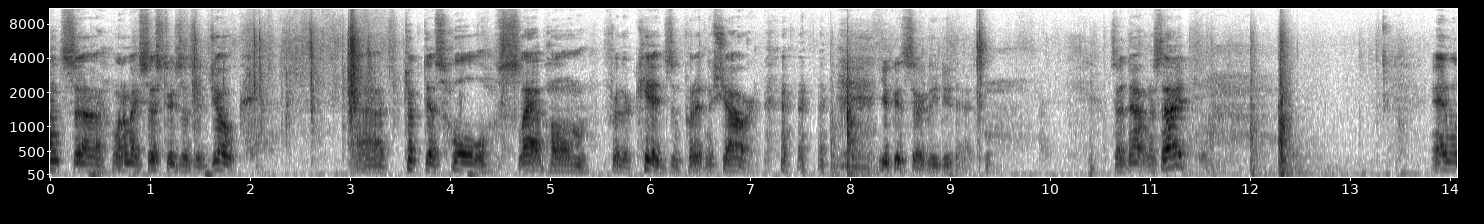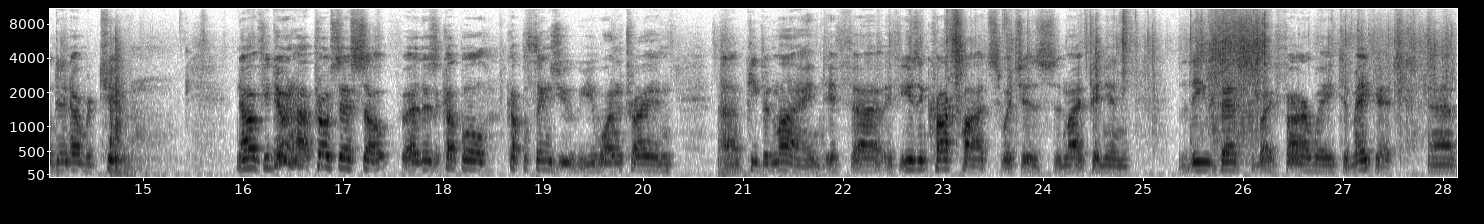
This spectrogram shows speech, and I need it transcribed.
Once uh, one of my sisters, as a joke, uh, took this whole slab home for their kids and put it in the shower. you could certainly do that. Set that one aside. And we'll do number two. Now, if you're doing hot process soap, uh, there's a couple couple things you, you want to try and uh, keep in mind. If, uh, if you're using crock pots, which is, in my opinion, the best by far way to make it, uh,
